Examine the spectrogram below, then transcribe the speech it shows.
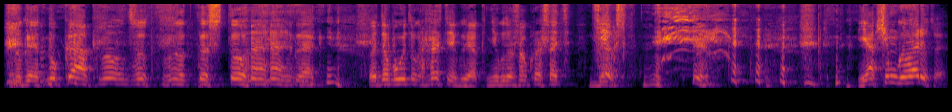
Ну, говорят, ну как, ну, ну это что, так. это будет украшать, я говорю, я книгу должна украшать текст. Я к чему говорю-то?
